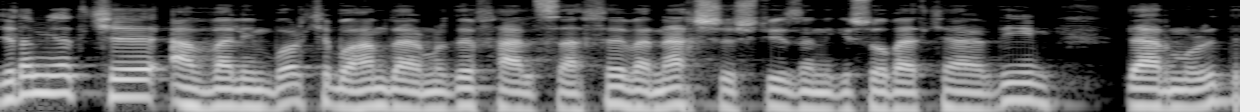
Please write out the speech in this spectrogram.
یادم میاد که اولین بار که با هم در مورد فلسفه و نقشش توی زندگی صحبت کردیم در مورد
